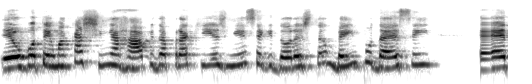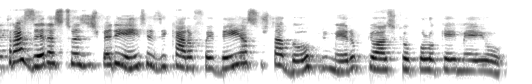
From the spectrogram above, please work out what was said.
Eu botei uma caixinha rápida para que as minhas seguidoras também pudessem é, trazer as suas experiências. E, cara, foi bem assustador, primeiro, porque eu acho que eu coloquei meio,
